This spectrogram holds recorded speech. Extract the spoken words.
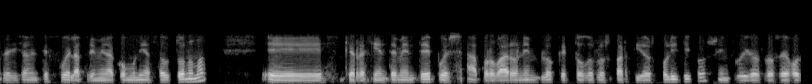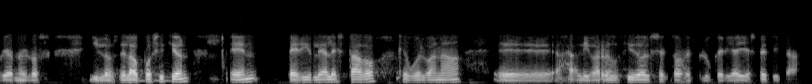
precisamente fue la primera comunidad autónoma eh, que recientemente pues aprobaron en bloque todos los partidos políticos, incluidos los de gobierno y los y los de la oposición, en pedirle al Estado que vuelvan a eh, al IVA reducido el sector de peluquería y estética.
